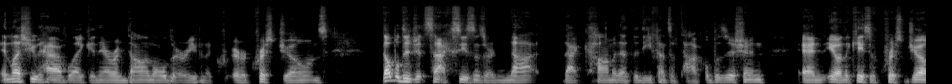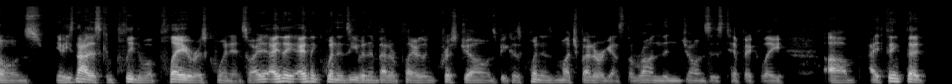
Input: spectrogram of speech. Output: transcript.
Unless you have like an Aaron Donald or even a or Chris Jones, double digit sack seasons are not that common at the defensive tackle position. And you know, in the case of Chris Jones, you know, he's not as complete of a player as Quinnen. So I, I think I think Quinnen's even a better player than Chris Jones because Quinnen's much better against the run than Jones is typically. Um, I think that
